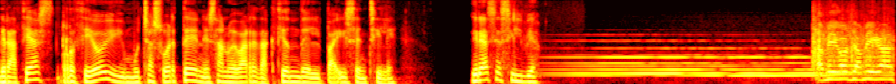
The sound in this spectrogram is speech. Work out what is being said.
Gracias, Rocío, y mucha suerte en esa nueva redacción del país en Chile. Gracias, Silvia. Amigos y amigas,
